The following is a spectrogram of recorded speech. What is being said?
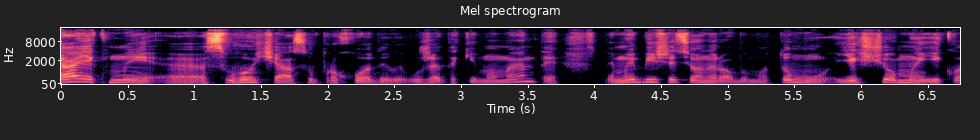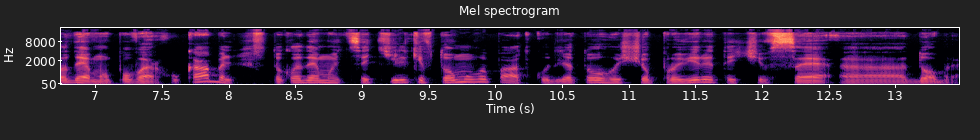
так як ми е, свого часу проходили уже такі моменти, ми більше цього не робимо. Тому, якщо ми і кладемо поверху кабель, то кладемо це тільки в тому випадку для того, щоб провірити, чи все е, добре.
